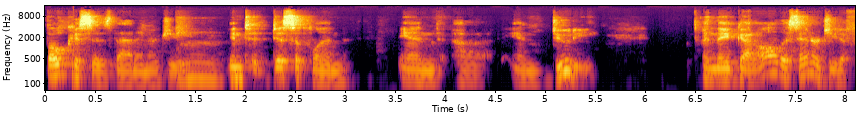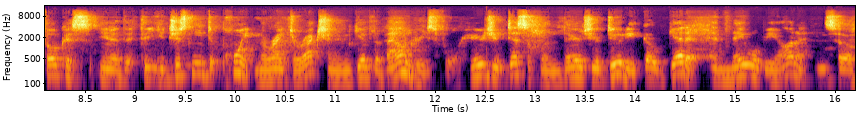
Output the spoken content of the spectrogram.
focuses that energy mm. into discipline and uh, and duty and they've got all this energy to focus you know that, that you just need to point in the right direction and give the boundaries for. Here's your discipline. There's your duty. Go get it. And they will be on it. And so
